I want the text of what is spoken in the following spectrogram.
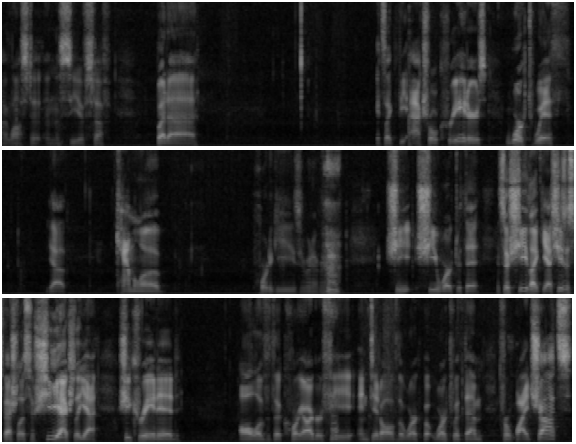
I lost it in the sea of stuff. But uh, it's like the actual creators worked with, yeah, Kamala Portuguese or whatever. Hmm. She she worked with it, and so she like yeah she's a specialist. So she actually yeah she created all of the choreography and did all of the work, but worked with them for wide shots.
